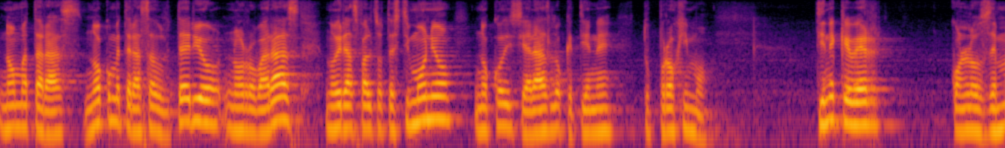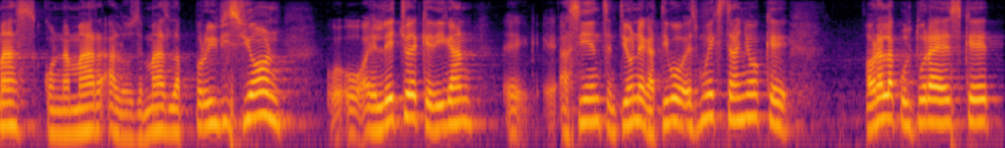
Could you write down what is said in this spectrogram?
no matarás, no cometerás adulterio, no robarás, no dirás falso testimonio, no codiciarás lo que tiene tu prójimo. Tiene que ver con los demás, con amar a los demás. La prohibición o, el hecho de que digan eh, así en sentido negativo, es muy extraño que ahora la cultura es que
